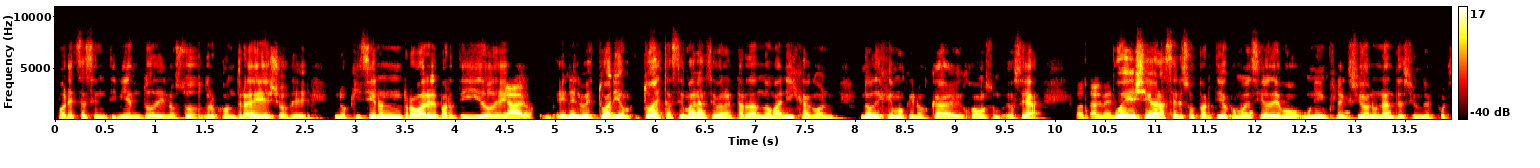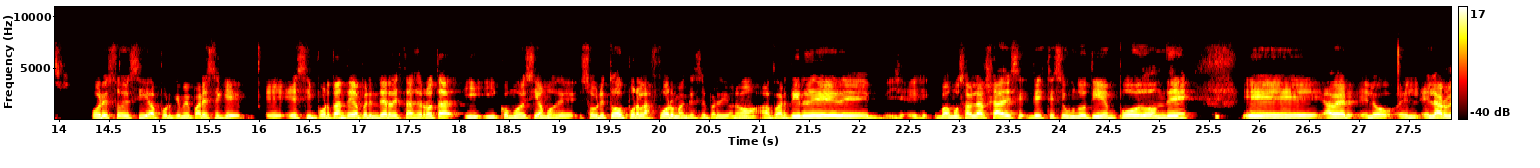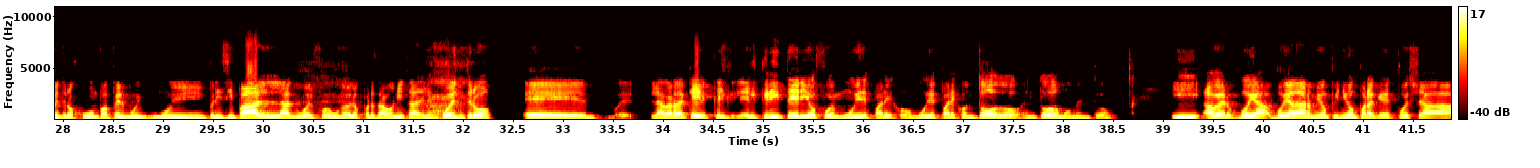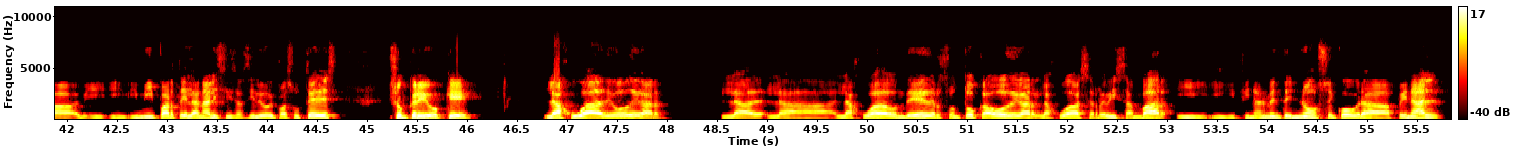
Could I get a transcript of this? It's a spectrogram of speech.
por ese sentimiento de nosotros contra ellos, de nos quisieron robar el partido, de en el vestuario, toda esta semana se van a estar dando manija con no dejemos que nos caigan, jugamos, o sea, puede llegar a ser esos partidos, como decía Debo, una inflexión, un antes y un después. Por eso decía, porque me parece que eh, es importante aprender de estas derrotas y, como decíamos, de, sobre todo por la forma en que se perdió, ¿no? A partir de, eh, vamos a hablar ya de, este segundo tiempo, donde, eh, a ver, el, árbitro jugó un papel muy, muy principal, Atwell fue uno de los protagonistas del encuentro. la verdad que, el, el, criterio fue muy desparejo, muy desparejo en todo, en todo momento. Y a ver, voy a, voy a dar mi opinión para que después ya, y, mi parte del análisis, así le doy paso a ustedes. Yo creo que la jugada de Odegar, la, la, jugada donde Ederson toca a Odegar, la jugada se revisa en bar y, finalmente no se cobra penal.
